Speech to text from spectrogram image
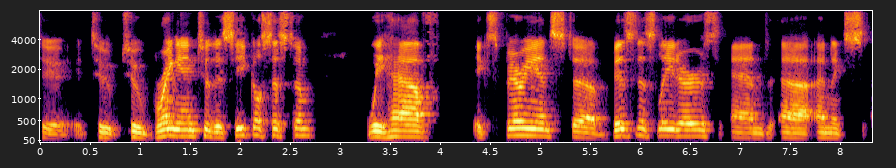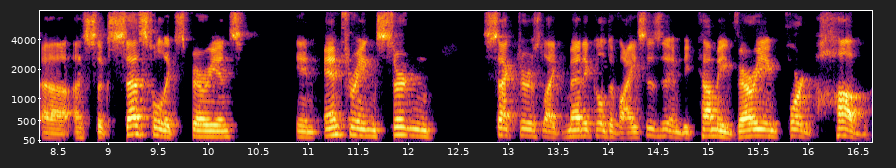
to, to, to bring into this ecosystem. We have experienced uh, business leaders and uh, an ex- uh, a successful experience in entering certain sectors like medical devices and become a very important hub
